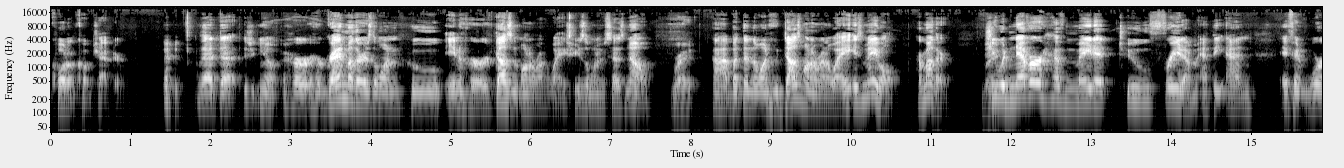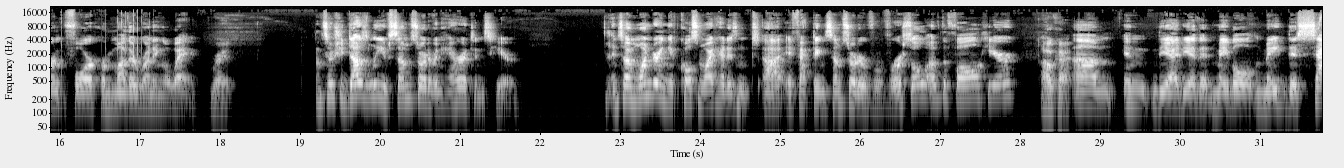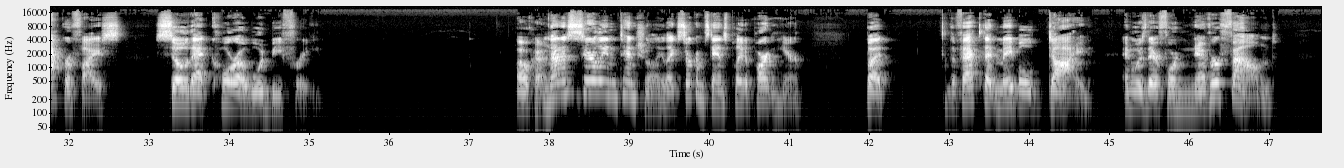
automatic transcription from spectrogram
quote unquote chapter. that uh, you know her her grandmother is the one who in her doesn't want to run away. She's the one who says no. Right. Uh, but then the one who does want to run away is Mabel, her mother. She would never have made it to freedom at the end if it weren't for her mother running away. Right. And so she does leave some sort of inheritance here. And so I'm wondering if Colson Whitehead isn't uh, effecting some sort of reversal of the fall here Okay. um, in the idea that Mabel made this sacrifice so that Cora would be free. Okay. Not necessarily intentionally, like circumstance played a part in here. But the fact that Mabel died and was therefore never found,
